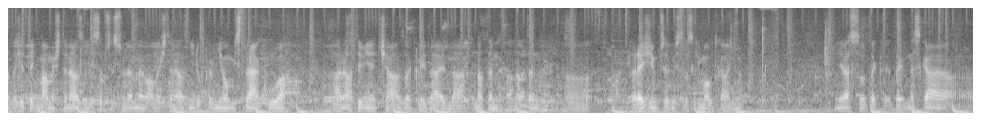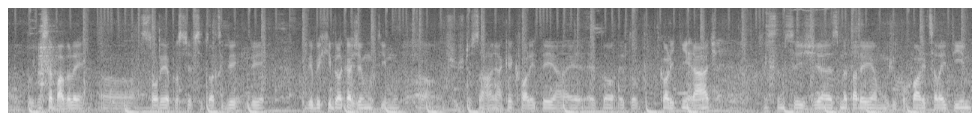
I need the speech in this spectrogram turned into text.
a, takže teď máme 14 dní, se přesuneme, máme 14 dní do prvního mistráku a, a relativně čas a klid na, jedna, na ten, na ten uh, režim před mistrovským utkáním. Miraso, tak, tak dneska už jsme se bavili, uh, sorry je prostě v situaci, kdy, kdy kdyby chyběl každému týmu. Už, už dosáhá nějaké kvality a je, je, to, je to kvalitní hráč. Myslím si, že jsme tady a můžu pochválit celý tým,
